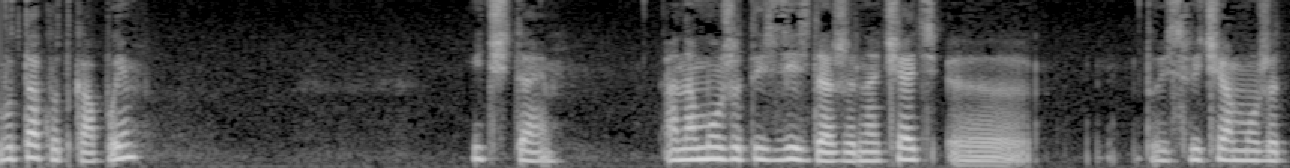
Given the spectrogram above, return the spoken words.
Вот так вот капаем и читаем она может и здесь даже начать, э, то есть свеча может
